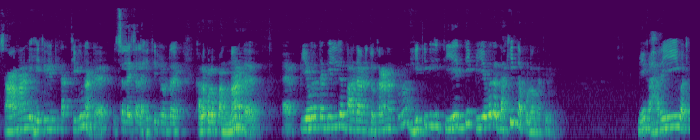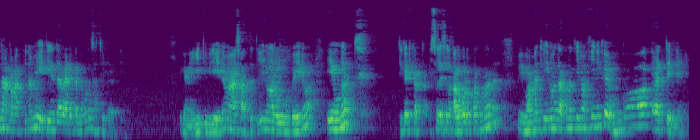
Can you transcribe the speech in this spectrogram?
සාමාන්‍ය හිතවිලි ටිකක් තිබුණට ඉස්සලා ඉස්සලා හිතවිලි වලට කලකොලපන් වුණාට පියවර තැබිල්ල බාධා නැතුව කරන්නත් පුළුවන් හිතවිලි තියෙද්දි පියවර දකින්න පුළුවන් ඇති වෙන්නේ. මේක හරිය වටිනාකමක් තියෙනවා මේ ඉතිනදා වැඩ කරනකොට සත්‍ය පැවැත්ම. ඒ කියන්නේ හිතවිලි එනවා, ශබ්ද තියෙනවා, රූප පේනවා. ඒ වුණත් ටික ටිකක් ඉස්සලා ඉස්සලා කලකොලපන් වුණාට මේ වම තියෙනවා, දකුණ තියෙනවා කියන එක හුඟක් ඈත් වෙන්නේ නැහැ.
